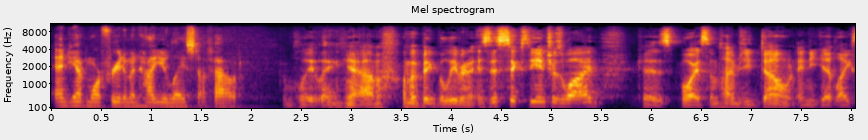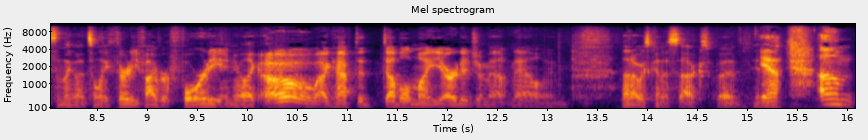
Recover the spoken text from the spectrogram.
and you have more freedom in how you lay stuff out. Completely. Yeah, I'm, I'm a big believer in it. Is this 60 inches wide? Because, boy, sometimes you don't, and you get like something that's only 35 or 40, and you're like, oh, I have to double my yardage amount now. And that always kind of sucks, but. know. Yeah. Um,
